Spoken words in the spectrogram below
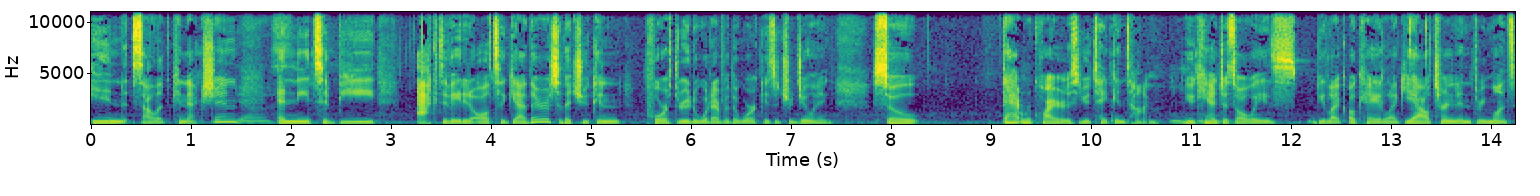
in solid connection yes. and need to be activated all together so that you can pour through to whatever the work is that you're doing. So that requires you taking time. Mm-hmm. You can't just always be like, okay, like, yeah, I'll turn it in three months.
